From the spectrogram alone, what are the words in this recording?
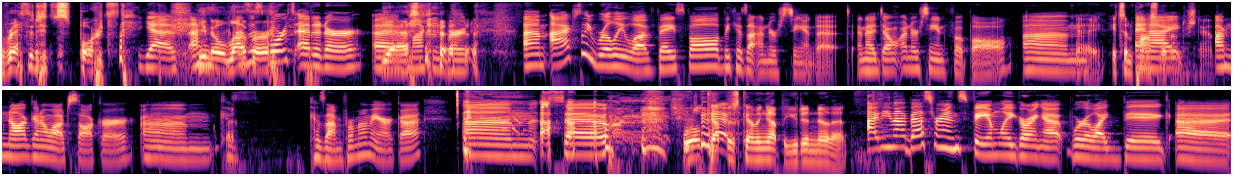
resident sports. Yes, You know, as lover. a sports editor of Yes. Mockingbird, um, I actually really love baseball because I understand it, and I don't understand football. Um, Okay, it's impossible I, to understand. I'm not gonna watch soccer because I'm from America. Um, so. World Cup is coming up, but you didn't know that. I mean, my best friend's family growing up were like big uh,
